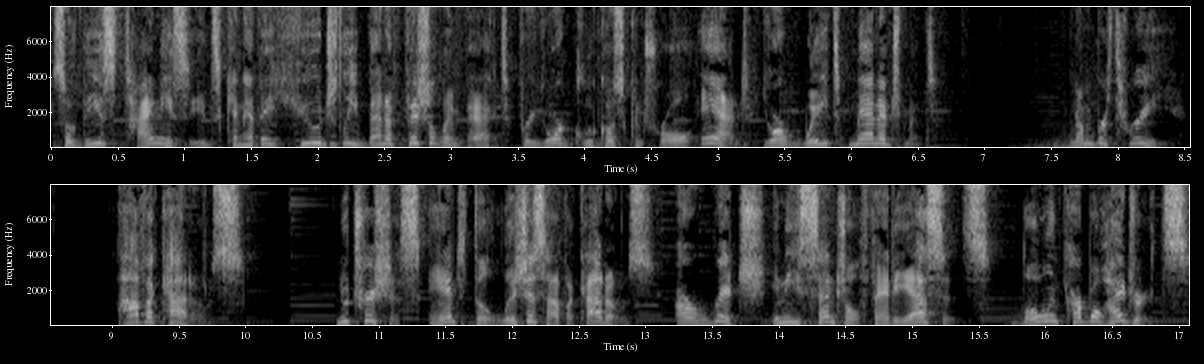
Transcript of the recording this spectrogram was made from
So these tiny seeds can have a hugely beneficial impact for your glucose control and your weight management. Number 3. Avocados. Nutritious and delicious avocados are rich in essential fatty acids, low in carbohydrates,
